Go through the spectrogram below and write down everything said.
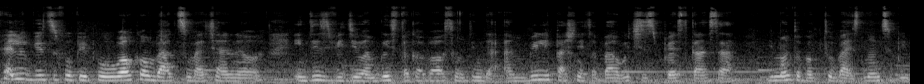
hello beautiful people. Welcome back to my channel. In this video i'm going to talk about something that i'm really passionate about which is breast cancer. The month of october is known to be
